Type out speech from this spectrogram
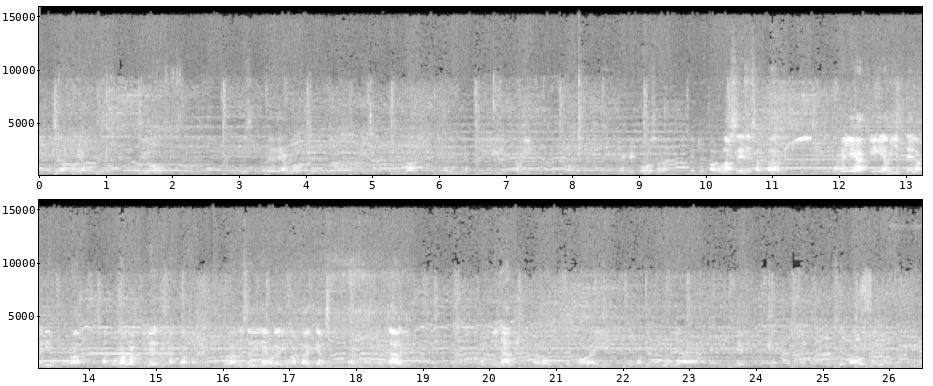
mi querida Gloria murió. Murió el 19 de agosto del 2004. Ya vivía aquí. Mira qué cosa, me preparó la cena esa tarde. Ya me llegué aquí a Billetela, me dijo, cobrar, a cobrar un alquiler de una casa. Cobrando ese dinero le di un ataque al al tarde. Fulminante, paró un señor ahí, el también murió ya. que se paró y me dijo, "Mira,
